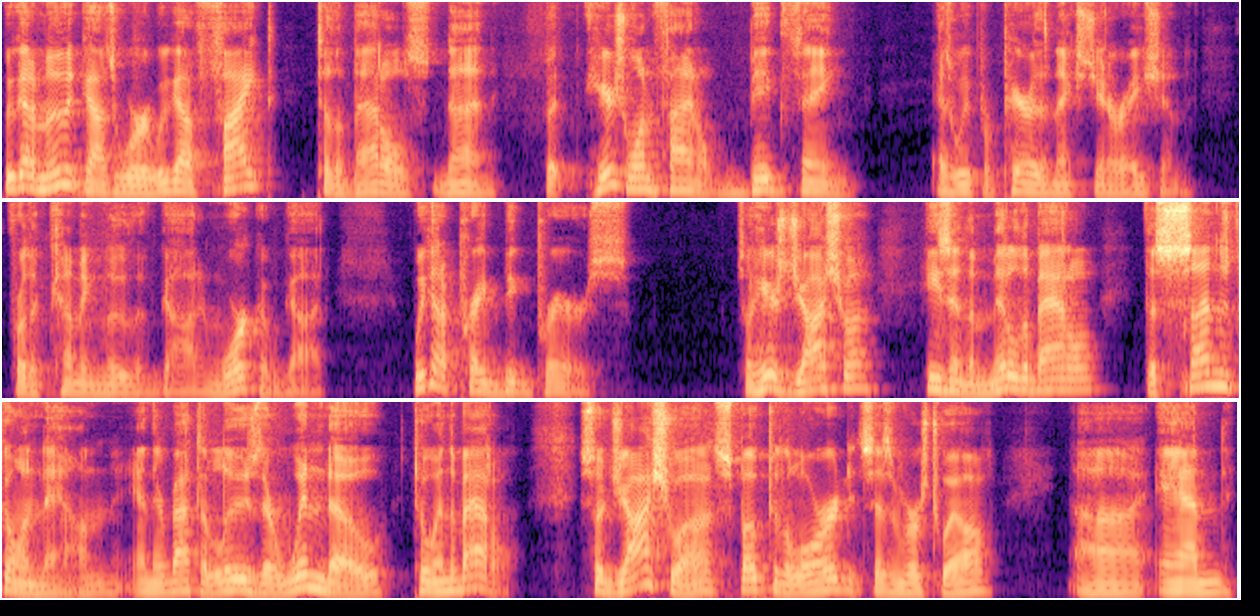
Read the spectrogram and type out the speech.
we've got to move at God's word. We've got to fight till the battle's done. But here's one final big thing as we prepare the next generation for the coming move of God and work of God. We got to pray big prayers. So here's Joshua. He's in the middle of the battle. The sun's going down, and they're about to lose their window to win the battle. So Joshua spoke to the Lord, it says in verse 12, uh, and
